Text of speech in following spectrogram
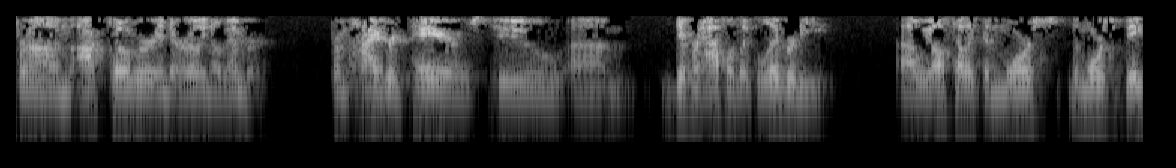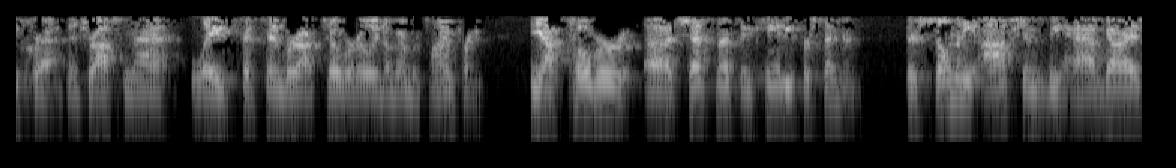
from October into early November, from hybrid pears to um, different apples like Liberty. Uh, we also have like the Morse, the Morse Big Crab that drops in that late September, October, early November timeframe. The October uh, chestnuts and candy persimmon. There's so many options we have, guys,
